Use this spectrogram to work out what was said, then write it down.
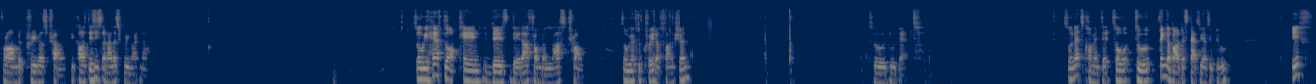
from the previous trial because this is another screen right now. So we have to obtain this data from the last trial. So we have to create a function to do that. So let's comment it. So to think about the steps we have to do, if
